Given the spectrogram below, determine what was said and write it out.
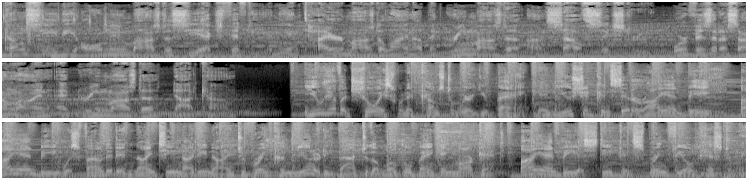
Come see the all new Mazda CX50 and the entire Mazda lineup at Green Mazda on South 6th Street or visit us online at greenmazda.com. You have a choice when it comes to where you bank, and you should consider INB. INB was founded in 1999 to bring community back to the local banking market. INB is steeped in Springfield history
